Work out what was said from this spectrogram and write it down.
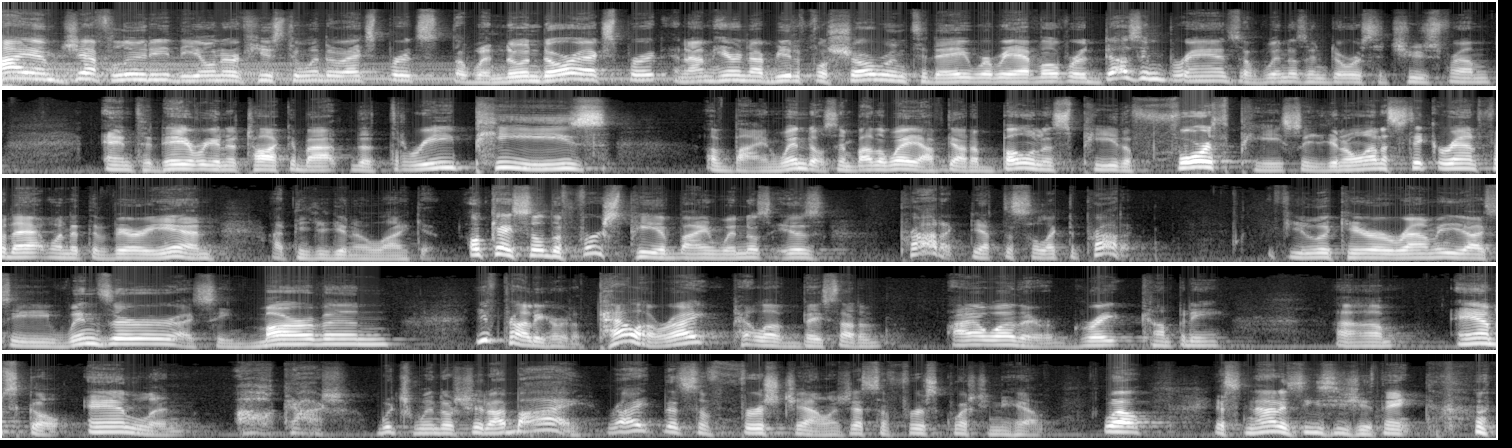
Hi, I'm Jeff Ludy, the owner of Houston Window Experts, the window and door expert, and I'm here in our beautiful showroom today where we have over a dozen brands of windows and doors to choose from. And today we're going to talk about the three P's of buying windows. And by the way, I've got a bonus P, the fourth P, so you're going to want to stick around for that one at the very end. I think you're going to like it. Okay, so the first P of buying windows is product. You have to select a product. If you look here around me, I see Windsor, I see Marvin. You've probably heard of Pella, right? Pella, based out of Iowa, they're a great company. Um, Amsco, Anlin. Oh gosh, which window should I buy, right? That's the first challenge. That's the first question you have. Well, it's not as easy as you think. In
